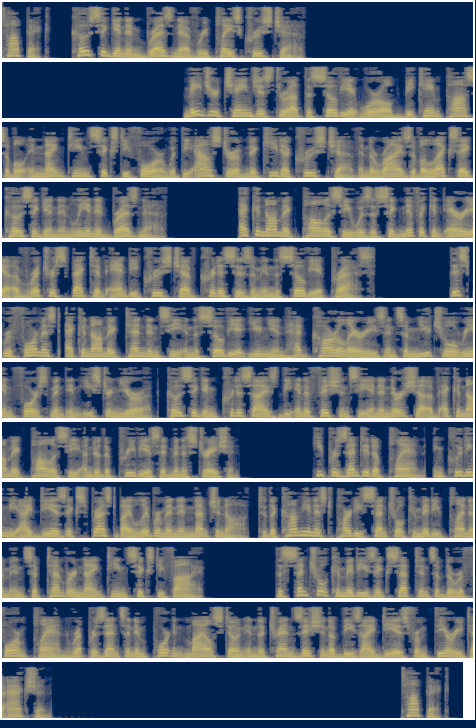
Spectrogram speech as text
Kosygin and Brezhnev replace Khrushchev Major changes throughout the Soviet world became possible in 1964 with the ouster of Nikita Khrushchev and the rise of Alexei Kosygin and Leonid Brezhnev. Economic policy was a significant area of retrospective anti-Khrushchev criticism in the Soviet press. This reformist economic tendency in the Soviet Union had corollaries and some mutual reinforcement in Eastern Europe. Kosygin criticized the inefficiency and inertia of economic policy under the previous administration. He presented a plan, including the ideas expressed by Liberman and Nemchinov, to the Communist Party Central Committee plenum in September 1965. The Central Committee's acceptance of the reform plan represents an important milestone in the transition of these ideas from theory to action.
